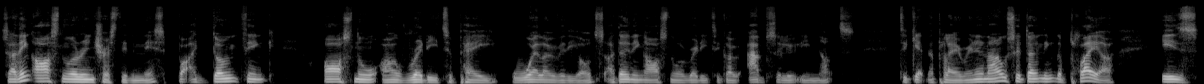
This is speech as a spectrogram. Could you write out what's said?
So I think Arsenal are interested in this, but I don't think Arsenal are ready to pay well over the odds. I don't think Arsenal are ready to go absolutely nuts to get the player in. And I also don't think the player is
